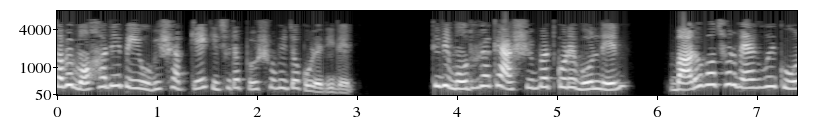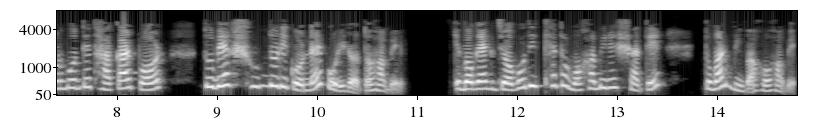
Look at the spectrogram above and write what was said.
তবে মহাদেব এই অভিশাপকে কিছুটা প্রশমিত করে দিলেন। তিনি মধুরাকে আশীর্বাদ করে বললেন, বারো বছর ব্যাং হয়ে কুয়োর মধ্যে থাকার পর তুমি এক সুন্দরী কন্যায় পরিণত হবে এবং এক জগদীখ্যাত মহাবীরের সাথে তোমার বিবাহ হবে।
